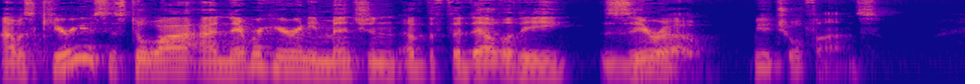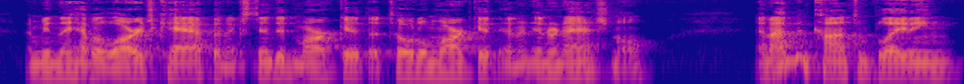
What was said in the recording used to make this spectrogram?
I was curious as to why I never hear any mention of the Fidelity Zero mutual funds. I mean, they have a large cap, an extended market, a total market, and an international. And I've been contemplating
